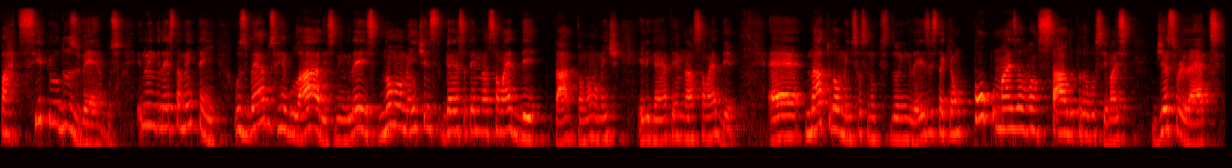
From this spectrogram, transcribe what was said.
particípio dos verbos. E no inglês também tem. Os verbos regulares no inglês, normalmente eles ganham essa terminação ed, tá? Então normalmente ele ganha a terminação ed. É, naturalmente, se você não estudou inglês, esse daqui é um pouco mais avançado para você, mas just relax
